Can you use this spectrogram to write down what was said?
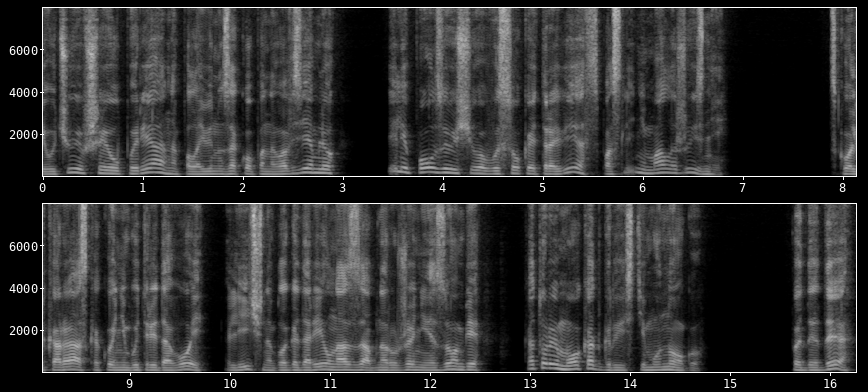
учуявшие упыря, наполовину закопанного в землю, или ползающего в высокой траве, спасли немало жизней. Сколько раз какой-нибудь рядовой лично благодарил нас за обнаружение зомби, который мог отгрызть ему ногу. ПДД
